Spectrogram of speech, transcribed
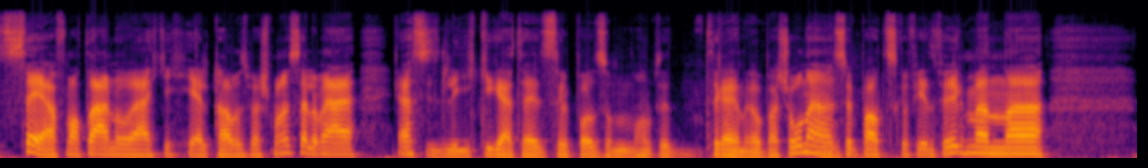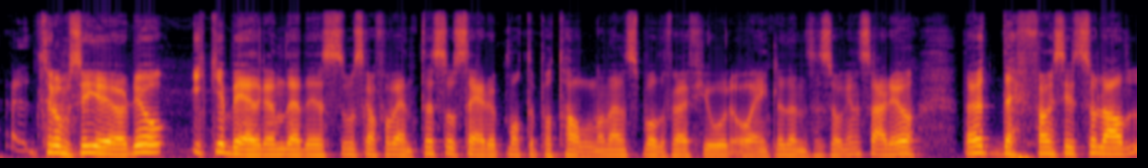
ser jeg for meg at det er noe jeg ikke helt har med spørsmålet. Selv om jeg, jeg liker Gaute Helstrup både som holdt på å si, trener og person. Jeg er en sympatisk og fin fyr. Men eh, Tromsø gjør det jo ikke bedre enn det de som skal forventes. og ser du på en måte på tallene deres både fra i fjor og egentlig denne sesongen, så er det jo det er et defensivt solid,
